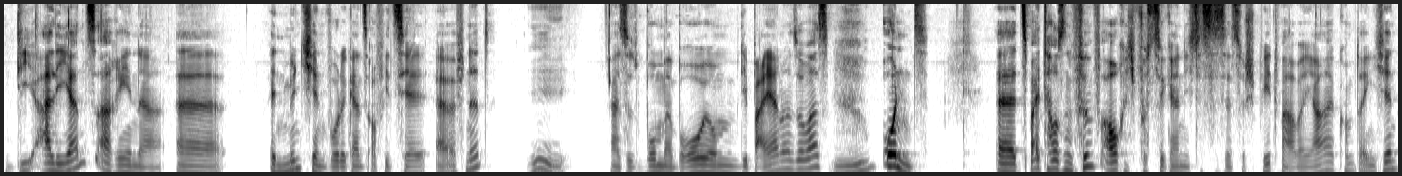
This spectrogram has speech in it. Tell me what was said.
die Allianz Arena äh, in München wurde ganz offiziell eröffnet. Mhm. Also Boom, die Bayern und sowas. Mhm. Und 2005 äh, auch, ich wusste gar nicht, dass das jetzt so spät war, aber ja, kommt eigentlich hin.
